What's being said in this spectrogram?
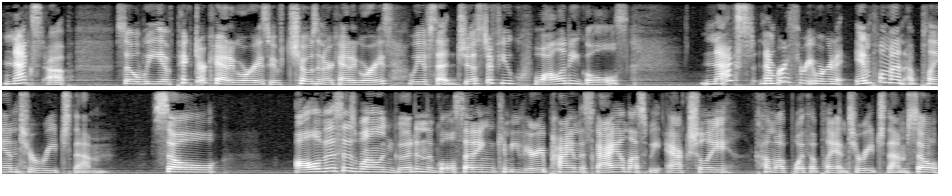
Next up, so we have picked our categories, we've chosen our categories, we have set just a few quality goals. Next, number three, we're going to implement a plan to reach them. So all of this is well and good, and the goal setting can be very pie in the sky unless we actually come up with a plan to reach them. So,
